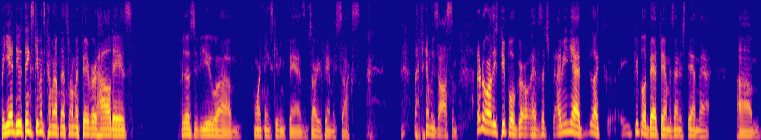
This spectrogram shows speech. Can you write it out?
but yeah, dude, Thanksgiving's coming up, and that's one of my favorite holidays. For those of you um, who aren't Thanksgiving fans, I'm sorry your family sucks. my family's awesome. I don't know why these people grow have such. I mean, yeah, like people have bad families. I understand that, um,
